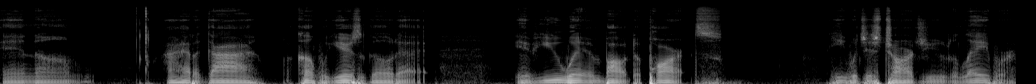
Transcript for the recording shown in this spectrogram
And um, I had a guy a couple years ago that if you went and bought the parts, he would just charge you the labor.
